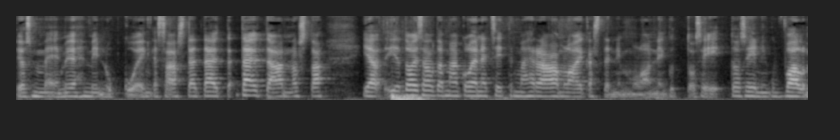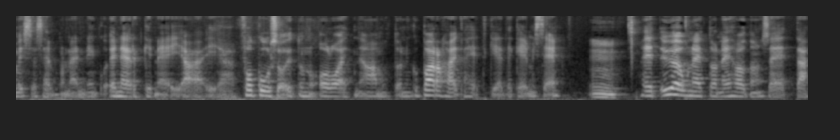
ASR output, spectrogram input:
jos mä menen myöhemmin nukkuu enkä saa sitä täyttä, täyttä annosta. Ja, ja toisaalta mä koen, että sitten kun mä herään aamulla aikaisten, niin mulla on niin kuin tosi, tosi niin kuin valmis ja semmoinen niin kuin energinen ja, ja fokusoitunut olo, että ne aamut on niin kuin parhaita hetkiä tekemiseen. Mm. Et yöunet on ehdoton se, että,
